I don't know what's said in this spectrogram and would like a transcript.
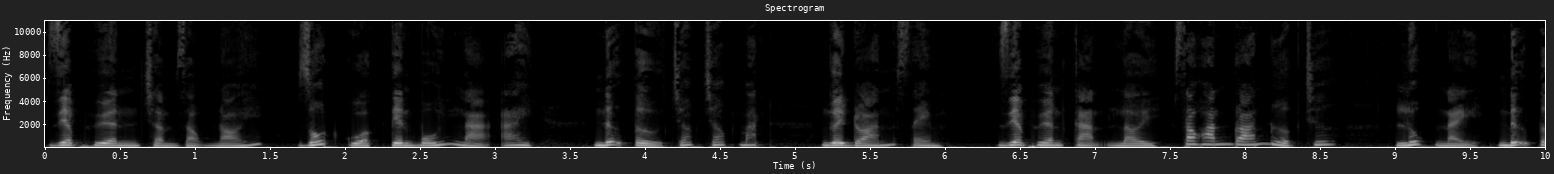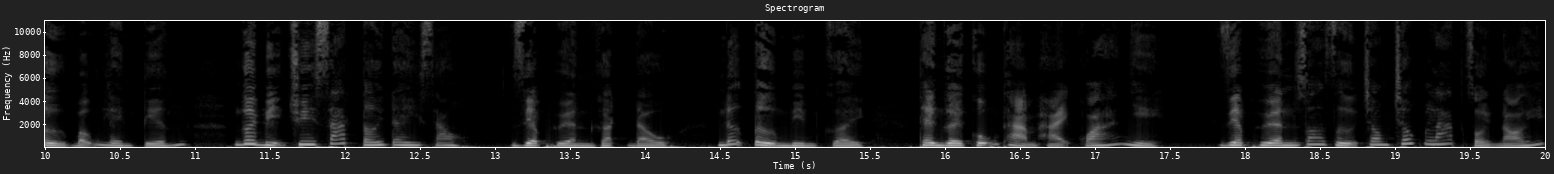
Diệp Huyền trầm giọng nói, rốt cuộc tiền bối là ai? Nữ tử chớp chớp mắt, người đoán xem. Diệp Huyền cạn lời, sao hắn đoán được chứ? Lúc này, nữ tử bỗng lên tiếng, ngươi bị truy sát tới đây sao? Diệp Huyền gật đầu, nữ tử mỉm cười, thế người cũng thảm hại quá nhỉ? Diệp Huyền do dự trong chốc lát rồi nói,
